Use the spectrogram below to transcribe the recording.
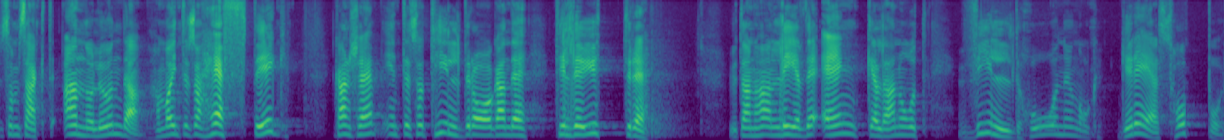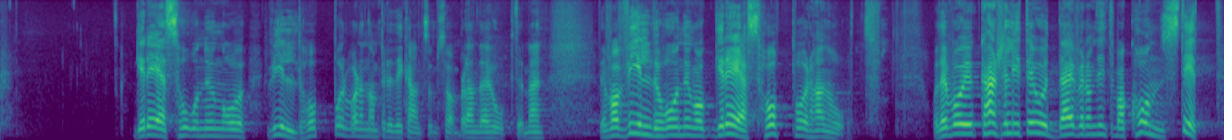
som sagt annorlunda. Han var inte så häftig, kanske inte så tilldragande till det yttre utan han levde enkelt, han åt vildhonung och gräshoppor. Gräshonung och vildhoppor var det någon predikant som sa, blandade ihop det. Men det var vildhonung och gräshoppor han åt. Och det var ju kanske lite udda även om det inte var konstigt.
